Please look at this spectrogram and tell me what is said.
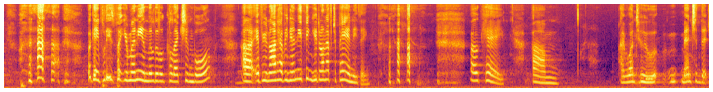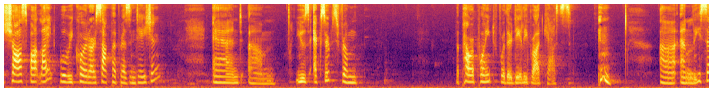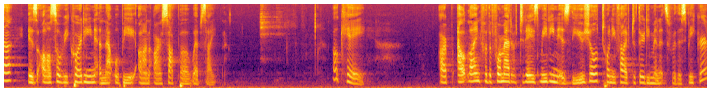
okay, please put your money in the little collection bowl. Uh, if you're not having anything, you don't have to pay anything. okay. Um, I want to m- mention that Shaw Spotlight will record our SACPA presentation and um, use excerpts from the PowerPoint for their daily broadcasts. uh, Annalisa is also recording, and that will be on our SACPA website. Okay. Our outline for the format of today's meeting is the usual 25 to 30 minutes for the speaker,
